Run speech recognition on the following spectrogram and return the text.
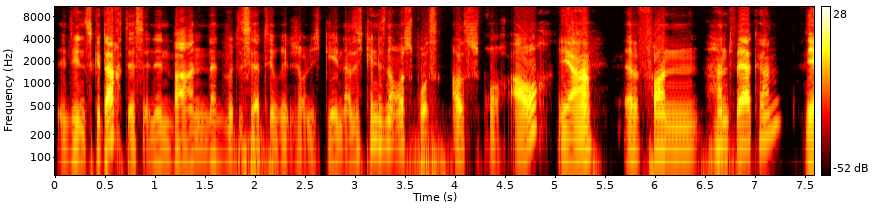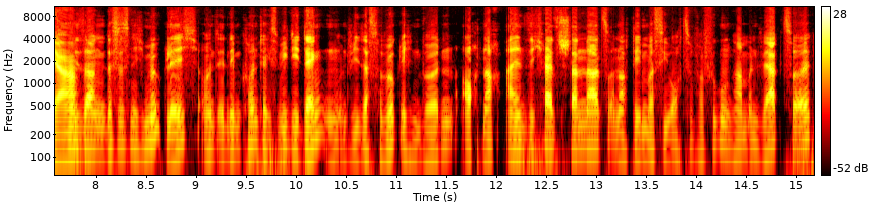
in denen es gedacht ist in den Bahnen, dann wird es ja theoretisch auch nicht gehen. Also ich kenne diesen Ausspruch, Ausspruch auch Ja, äh, von Handwerkern, ja, die sagen, das ist nicht möglich und in dem Kontext, wie die denken und wie die das verwirklichen würden, auch nach allen Sicherheitsstandards und nach dem, was sie auch zur Verfügung haben an Werkzeug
